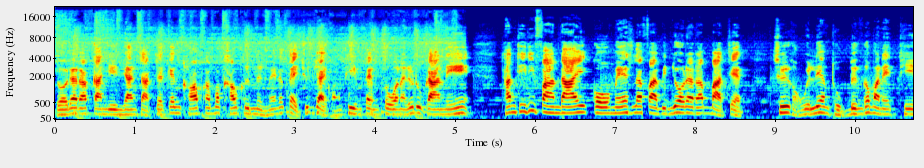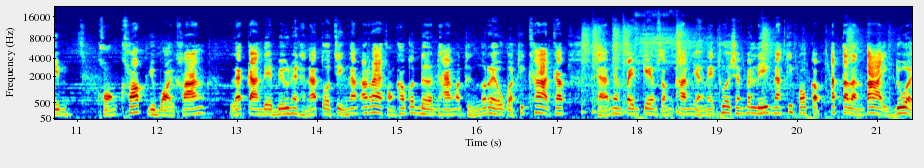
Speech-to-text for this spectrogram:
โดยได้รับการยืนยันจากเจอเกนครอปครับว่าเขาคือหนึ่งในนักเตะชุดใหญ่ของทีมเต็มตัวในฤดูกาลนี้ ทันทีที่ฟานไดโกเมส และฟาบินโยได้รับบาดเจ็บ ชื่อของวิลเลียมถูกดึงเข้ามาในทีมของครอปอยู่บ่อยครั้ง และการเดบิวต์ในฐานะตัวจริงนัดแรกของเขาก็เดินทางมาถึงเร็วกว่าที่คาดครับ แถมยังเป็นเกมสำคัญอย่างในถ้วยแชมเปี้ยนลีกนัดที่พบกับอัตแลนตาอีกด้วย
